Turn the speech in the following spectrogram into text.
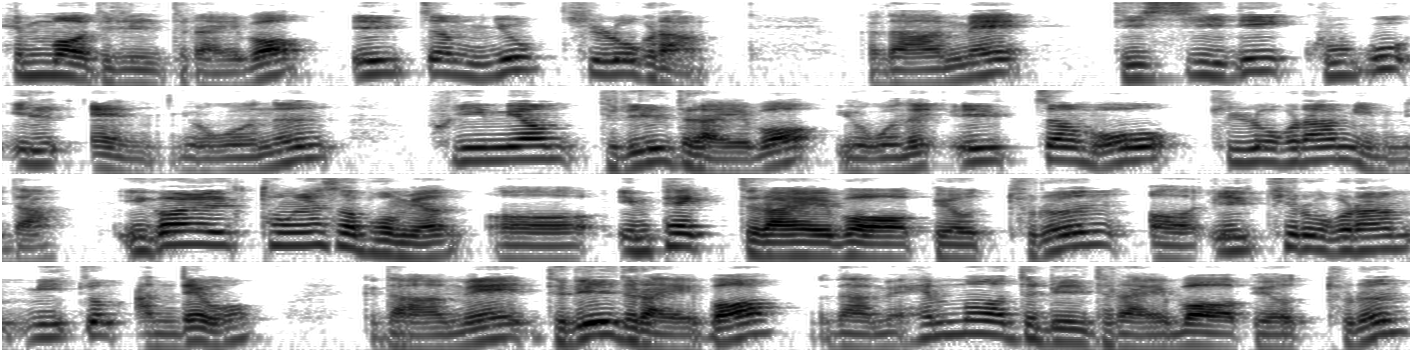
햄머 드릴 드라이버 1.6kg 그 다음에 DCD991N 요거는 프리미엄 드릴 드라이버 요거는 1.5kg입니다. 이걸 통해서 보면 어, 임팩 드라이버 bare tool은 어, 1kg이 좀 안되고 그 다음에 드릴 드라이버 그 다음에 햄머 드릴 드라이버 bare tool은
